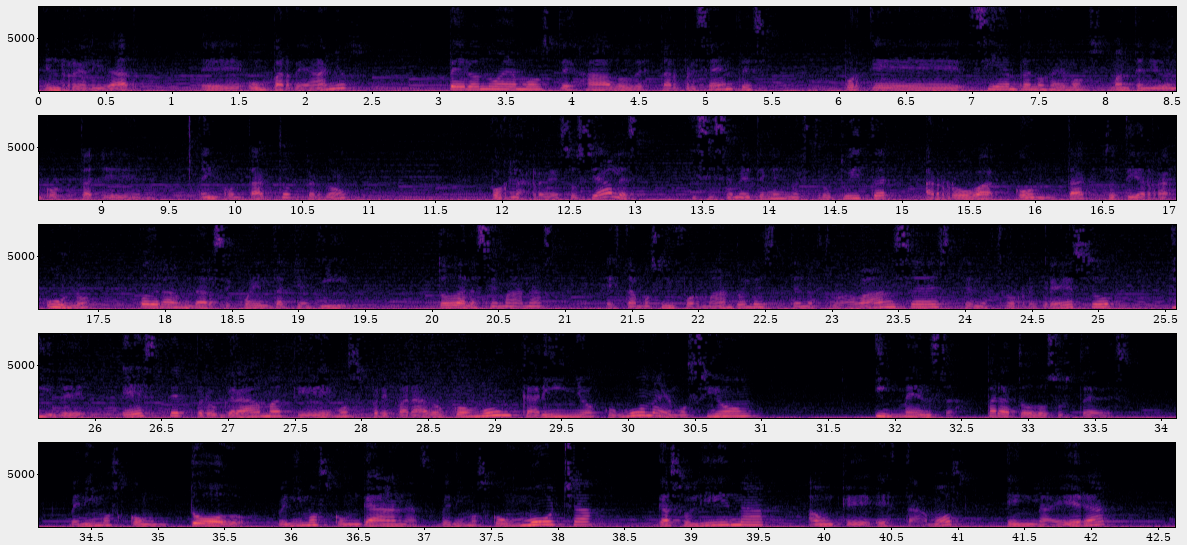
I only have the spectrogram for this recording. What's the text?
en realidad eh, un par de años, pero no hemos dejado de estar presentes porque siempre nos hemos mantenido en, eh, en contacto perdón, por las redes sociales. Y si se meten en nuestro Twitter, arroba contacto tierra 1, podrán darse cuenta que allí todas las semanas Estamos informándoles de nuestros avances, de nuestro regreso y de este programa que hemos preparado con un cariño, con una emoción inmensa para todos ustedes. Venimos con todo, venimos con ganas, venimos con mucha gasolina, aunque estamos en la era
